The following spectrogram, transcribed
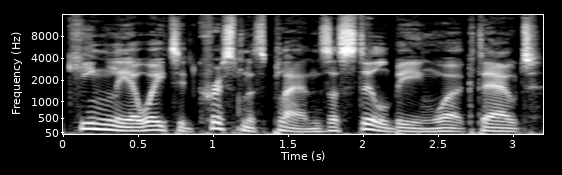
keenly awaited Christmas plans are still being worked out.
